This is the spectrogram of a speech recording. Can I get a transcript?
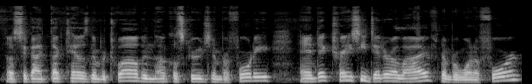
You also got DuckTales number 12 and Uncle Scrooge number 40, and Dick Tracy Dead or Alive number 104.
